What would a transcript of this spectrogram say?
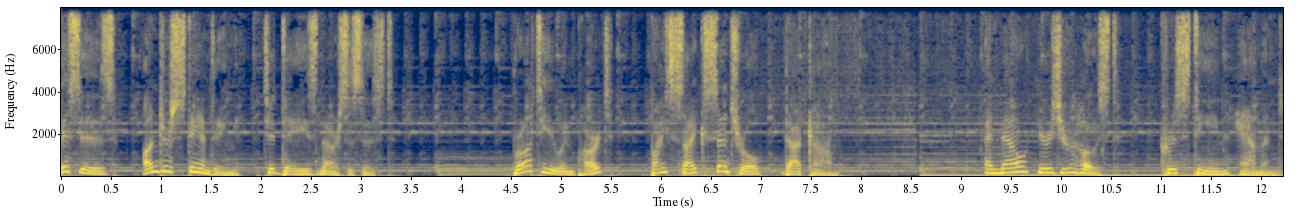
This is Understanding Today's Narcissist. Brought to you in part by PsychCentral.com. And now here's your host, Christine Hammond.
